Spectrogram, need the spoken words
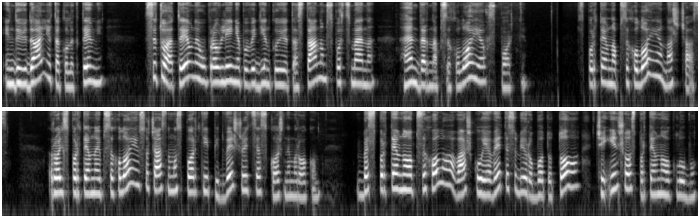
індивідуальні та колективні, ситуативне управління поведінкою та станом спортсмена, гендерна психологія в спорті. Спортивна психологія наш час. Роль спортивної психології в сучасному спорті підвищується з кожним роком. Без спортивного психолога важко уявити собі роботу того чи іншого спортивного клубу,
